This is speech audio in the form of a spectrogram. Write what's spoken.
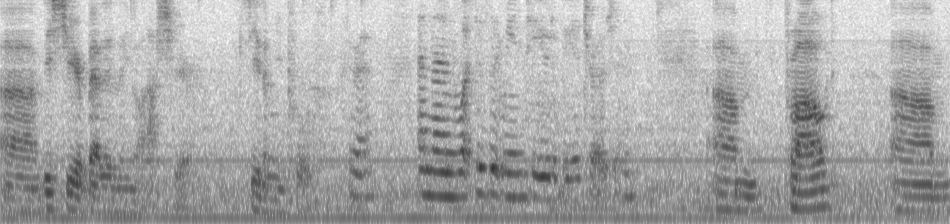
uh, this year better than last year see them improve. Right. And then what does it mean to you to be a Trojan? Um, proud um,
